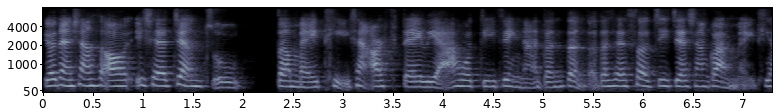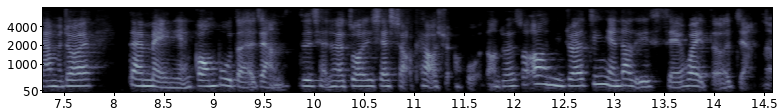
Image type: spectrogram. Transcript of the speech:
有点像是哦一些建筑。的媒体像 ArchDaily 啊或 Design 啊等等的这些设计界相关的媒体，他们就会在每年公布的这样之前，就会做一些小票选活动，就会说哦，你觉得今年到底谁会得奖呢？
